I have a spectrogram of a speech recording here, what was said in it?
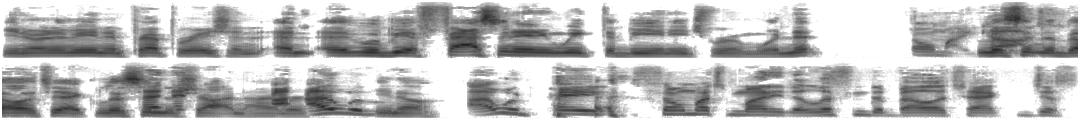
You know what I mean? In preparation. And it would be a fascinating week to be in each room, wouldn't it? Oh my god! Listen to Belichick. Listen I, to Schottenheimer. I, I, would, you know, I would pay so much money to listen to Belichick just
